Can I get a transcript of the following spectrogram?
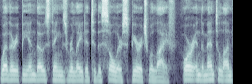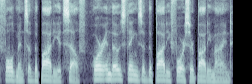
whether it be in those things related to the soul or spiritual life, or in the mental unfoldments of the body itself, or in those things of the body force or body mind,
